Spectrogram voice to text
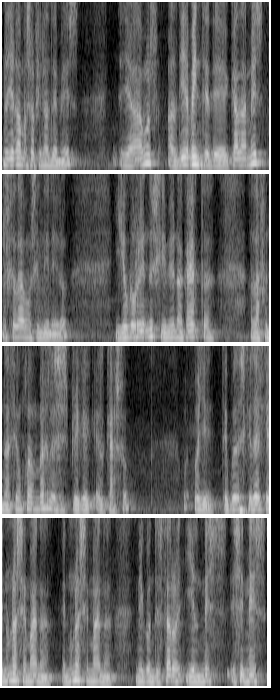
no llegamos a final de mes, llegábamos al día 20 de cada mes, nos quedábamos sin dinero. Y yo corriendo escribí una carta a la Fundación Juan Marc, les expliqué el caso. Oye, ¿te puedes creer que en una semana, en una semana me contestaron y el mes, ese mes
